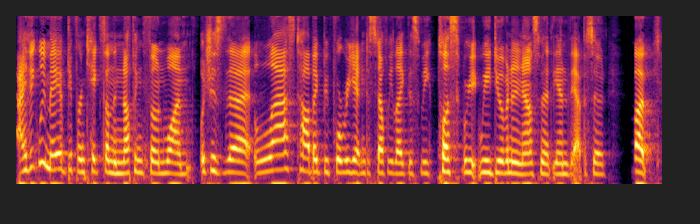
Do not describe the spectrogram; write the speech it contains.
I think we may have different takes on the Nothing Phone One, which is the last topic before we get into stuff we like this week. Plus, we we do have an announcement at the end of the episode. But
